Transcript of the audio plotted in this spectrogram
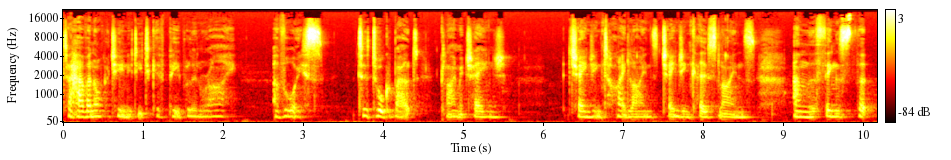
to have an opportunity to give people in Rye a voice to talk about climate change, changing tide lines, changing coastlines, and the things that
